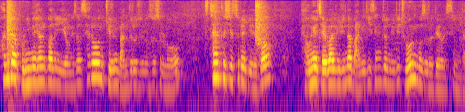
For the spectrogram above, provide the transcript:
환자 본인의 혈관을 이용해서 새로운 길을 만들어주는 수술로 스텐트 시술에 비해서 병의 재발률이나 장기 생존율이 좋은 것으로 되어 있습니다.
